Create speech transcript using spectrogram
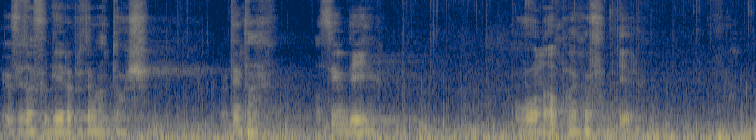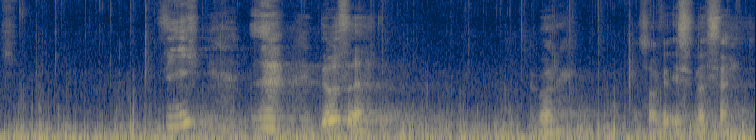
Eu fiz a fogueira pra ter uma tocha. Vou tentar acender. Vou não apagar a fogueira. Sim! Deu certo. Agora é só ver se dá certo.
